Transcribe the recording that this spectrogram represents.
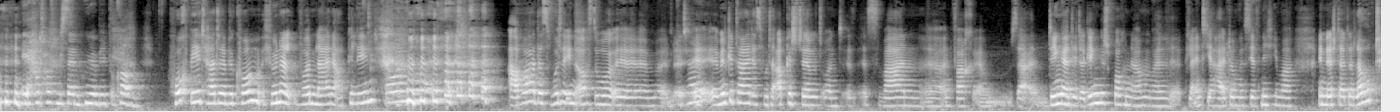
er hat hoffentlich sein Hühnerbild bekommen. Hochbeet hat er bekommen. Hühner wurden leider abgelehnt. Oh nein. Aber das wurde ihnen auch so äh, mitgeteilt? Äh, mitgeteilt, es wurde abgestimmt und es waren äh, einfach ähm, Dinge, die dagegen gesprochen haben, weil Kleintierhaltung ist jetzt nicht immer in der Stadt erlaubt.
